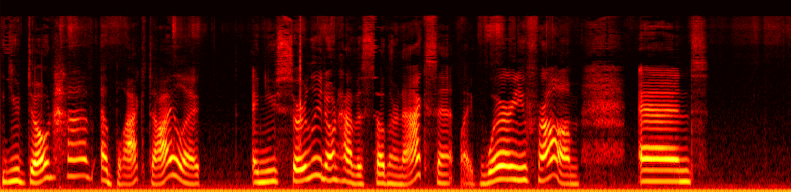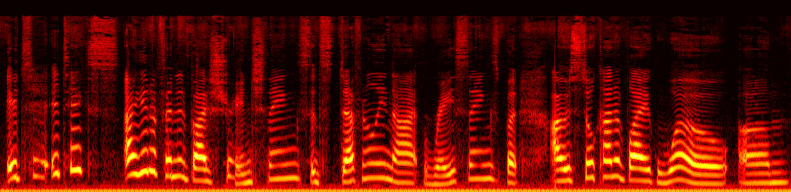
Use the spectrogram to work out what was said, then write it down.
You don't have a black dialect, and you certainly don't have a southern accent. Like, where are you from? And it it takes I get offended by strange things. It's definitely not race things, but I was still kind of like, "Whoa, um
